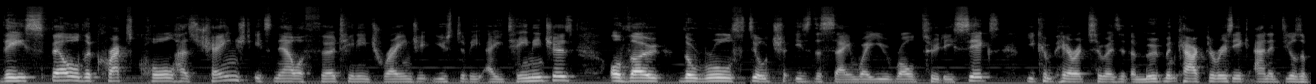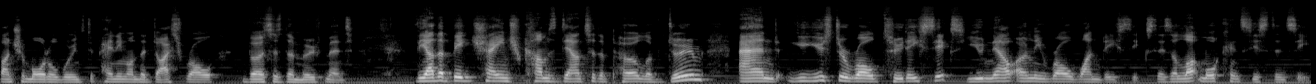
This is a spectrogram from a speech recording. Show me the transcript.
The spell, the Cracks Call, has changed. It's now a 13 inch range. It used to be 18 inches, although the rule still is the same where you roll 2d6, you compare it to as it the movement characteristic, and it deals a bunch of mortal wounds depending on the dice roll versus the movement. The other big change comes down to the Pearl of Doom, and you used to roll 2d6, you now only roll 1d6. There's a lot more consistency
